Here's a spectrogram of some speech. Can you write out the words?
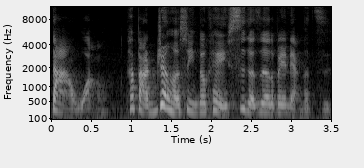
大王。他把任何事情都可以四个字都变成两个字，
